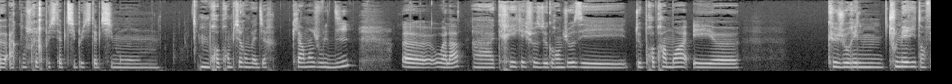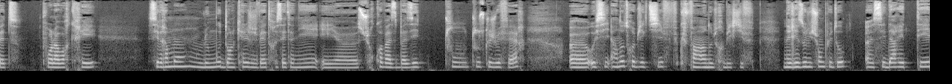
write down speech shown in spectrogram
Euh, à construire petit à petit, petit à petit mon, mon propre empire, on va dire. Clairement, je vous le dis. Voilà. À créer quelque chose de grandiose et de propre à moi et que j'aurai tout le mérite en fait pour l'avoir créé c'est vraiment le mood dans lequel je vais être cette année et euh, sur quoi va se baser tout, tout ce que je vais faire. Euh, aussi, un autre objectif, enfin un autre objectif, une résolution plutôt, euh, c'est d'arrêter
